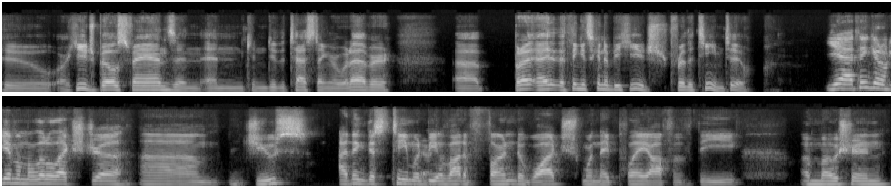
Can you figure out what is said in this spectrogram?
who are huge Bills fans and and can do the testing or whatever. Uh, but I, I think it's going to be huge for the team too. Yeah. I think it'll give them a little extra um, juice. I think this team would Yeah. be a lot of fun to watch when they play off of the emotion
